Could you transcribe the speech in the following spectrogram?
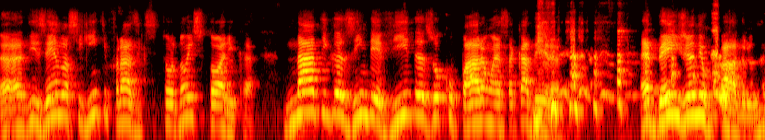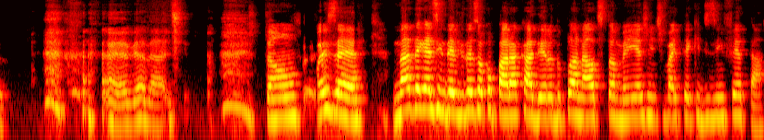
uh, dizendo a seguinte frase, que se tornou histórica: nádegas indevidas ocuparam essa cadeira. é bem Jânio Quadros, né? É verdade. Então, pois é, nádegas indevidas ocuparam a cadeira do Planalto também a gente vai ter que desinfetar.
